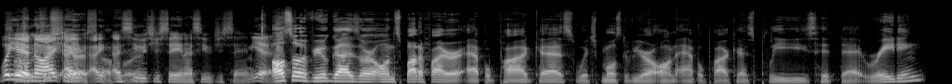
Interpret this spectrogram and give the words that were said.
But So yeah, no, I I, I, see us. what you're saying. I see what you're saying. Yeah. Also, if you guys are on Spotify or Apple Podcasts, which most of you are on Apple Podcasts, please hit that rating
